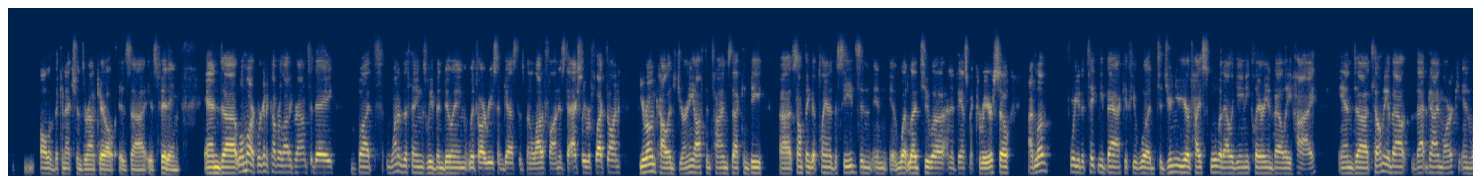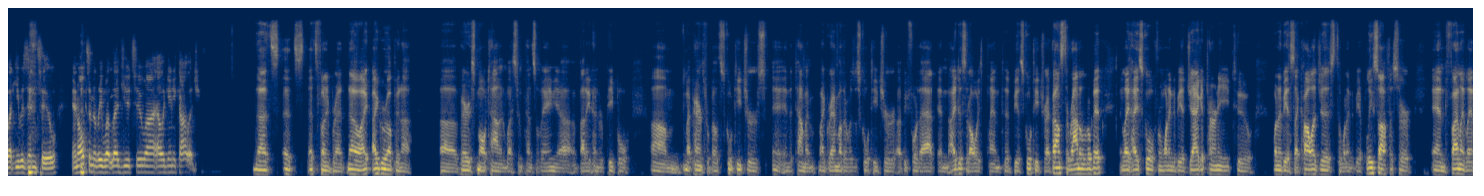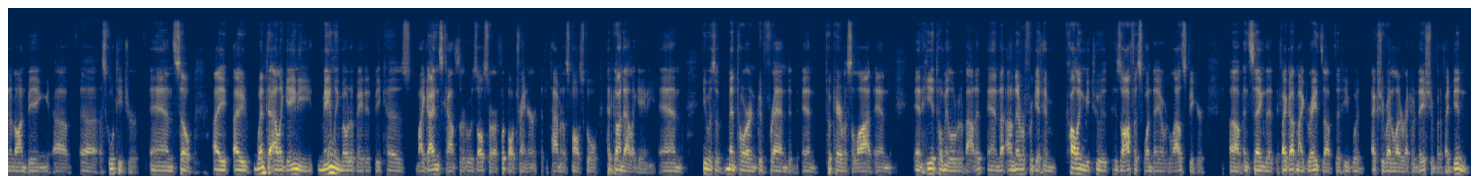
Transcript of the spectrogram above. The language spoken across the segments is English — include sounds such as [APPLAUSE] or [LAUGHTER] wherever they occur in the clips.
all of the connections around Carol is uh, is fitting. And uh, well, Mark, we're going to cover a lot of ground today. But one of the things we've been doing with our recent guest that's been a lot of fun is to actually reflect on your own college journey. Oftentimes, that can be uh, something that planted the seeds in, in, in what led to uh, an advancement career. So, I'd love for you to take me back, if you would, to junior year of high school at Allegheny Clarion Valley High, and uh, tell me about that guy, Mark, and what he was into, and [LAUGHS] ultimately what led you to uh, Allegheny College. That's that's that's funny, Brent. No, I, I grew up in a, a very small town in western Pennsylvania, about 800 people. Um, my parents were both school teachers in, the town. My, my grandmother was a school teacher uh, before that, and I just had always planned to be a school teacher. I bounced around a little bit in late high school from wanting to be a JAG attorney to wanting to be a psychologist to wanting to be a police officer, and finally landed on being uh, uh, a school teacher. And so I, I went to Allegheny mainly motivated because my guidance counselor, who was also our football trainer at the time in a small school, had gone to Allegheny. And he was a mentor and good friend and, and took care of us a lot. And, and he had told me a little bit about it. And I'll never forget him calling me to his office one day over the loudspeaker um, and saying that if I got my grades up, that he would actually write a letter of recommendation. But if I didn't,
